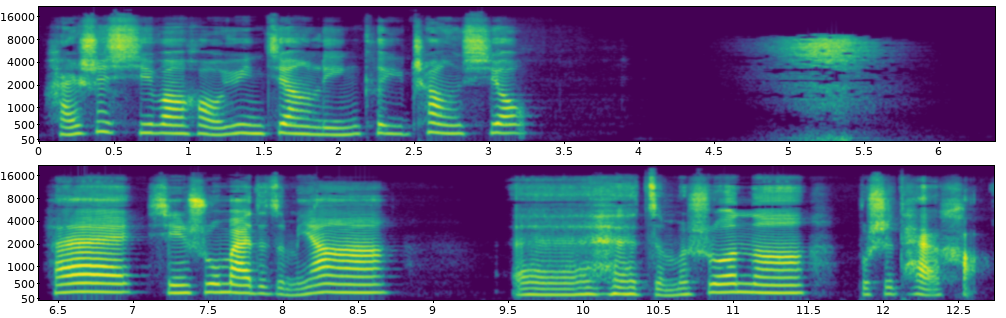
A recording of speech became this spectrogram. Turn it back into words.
还是希望好运降临，可以畅销。嗨，新书卖的怎么样啊？呃，怎么说呢？不是太好，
